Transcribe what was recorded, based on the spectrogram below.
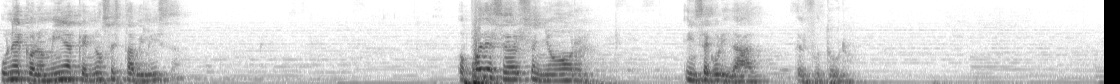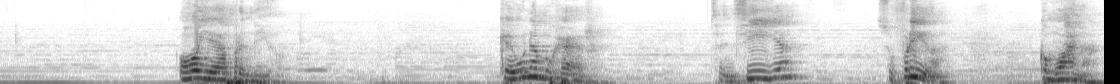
una economía que no se estabiliza. O puede ser, Señor, inseguridad del futuro. Hoy he aprendido que una mujer sencilla, sufrida, como Ana,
